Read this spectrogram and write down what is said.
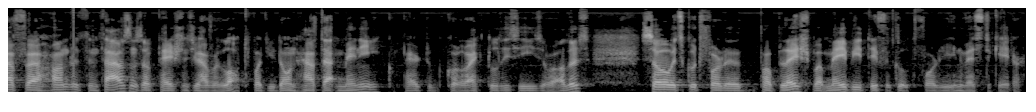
have uh, hundreds and thousands of patients, you have a lot, but you don't have that many compared to colorectal disease or others. So it's good for the population, but maybe difficult for the investigator.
